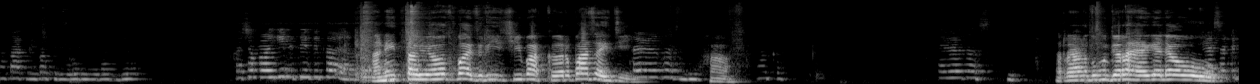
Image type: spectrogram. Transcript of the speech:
मग आपली भाकरी वर यायला लागली हो. कशामुळे गेली ते बी कळलं आणि तव्यावर बाजरीची भाकर भाजायची हा हं रानात उद्या राहायला गेल्या तुम्हाला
